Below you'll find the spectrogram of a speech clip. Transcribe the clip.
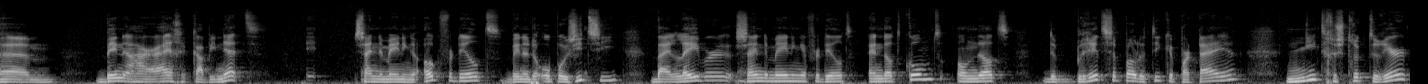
Um, binnen haar eigen kabinet zijn de meningen ook verdeeld. Binnen de oppositie, bij Labour, zijn de meningen verdeeld. En dat komt omdat de Britse politieke partijen niet gestructureerd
